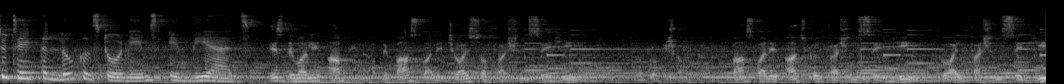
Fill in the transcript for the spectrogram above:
to take the local store names in the ads. इस दिवाली आप भी अपने पास वाले चॉइस ऑफ़ फ़ैशन से ही कपड़ों की शॉपिंग करें। पास वाले आजकल फ़ैशन से ही रॉयल फ़ैशन से ही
